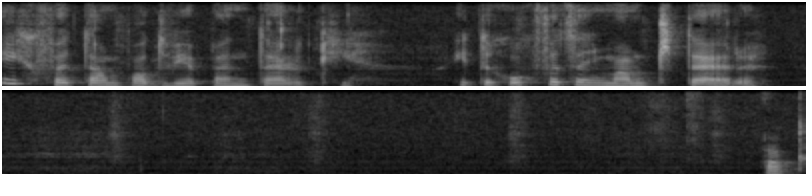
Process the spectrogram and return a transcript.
i chwytam po dwie pętelki. I tych uchwyceń mam cztery. Ok.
